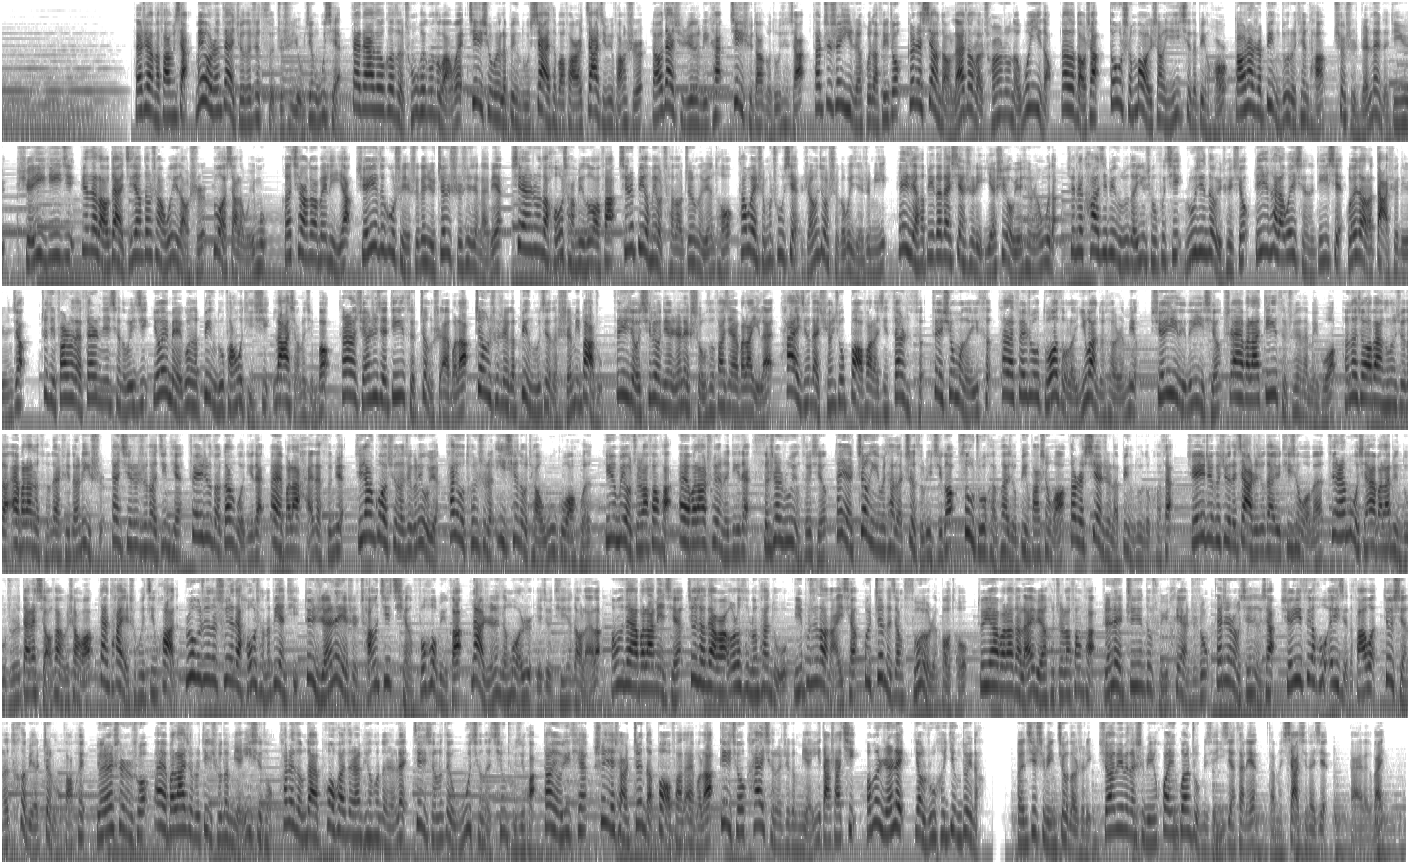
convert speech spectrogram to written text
在这样的发明下，没有人再觉得这次只是有惊无险。在大家都各自重回工作岗位，继续为了病毒下一次爆发而加紧预防时，老戴却决定离开，继续当个独行侠。他只身一人回到非洲，跟着向导来到了传说中的瘟疫岛。那座岛上都是贸易商遗弃的病猴，岛上是病毒的天堂，却是人类的地狱。血疫第一季便在老戴即将登上瘟疫岛时落下了帷幕。和切尔诺贝利一样，血疫的故事也是根据真实事件改编。现实中的猴场病毒爆发其实并没有查到真正的源头，它为什么出现仍旧是个未解之谜。黑姐和逼哥在现实里也是有原型人物的，这类抗击病。族的英雄夫妻如今都已退休，离开了危险的第一线，回到了大学里任教。这起发生在三十年前的危机，也为美国的病毒防护体系拉响了警报。它让全世界第一次正视埃博拉，正是这个病毒界的神秘霸主。自一九七六年人类首次发现埃博拉以来，它已经在全球爆发了近三十次。最凶猛的一次，它在非洲夺走了一万多条人命。血液里的疫情是埃博拉第一次出现在美国。很多小伙伴可能觉得埃博拉的存在是一段历史，但其实直到今天，非洲的刚果地带埃博拉还在肆虐。即将过去的这个六月，它又吞噬了一千多条无辜亡魂。因为没有治疗方法，埃博拉出现的地带死神如影随形。但也正因为它的致死率极高，宿主很快就病发身亡，倒是限制了病毒的扩散。血液这个剧的价值就在于提醒我们，虽然目前埃博拉病毒只是带来小范围伤亡，但它也是会进化的。如果真的出现在猴场的变体，对人类也是长期潜伏后并发，那人类的末日也就提前到来了。我们在埃博拉面前，就像在玩俄罗斯轮盘赌，你不知道哪一枪会真的将所有人爆头。对于埃博拉的来源和治疗方法，人类至今都处于黑暗之中。在这种情景下，雪姨最后 A 姐的发问就显得特别振聋发聩。有人甚至说，埃博拉就是地球的免疫系统，它对等待破坏自然平衡的人类进行了最无情的清除计划。当有一天世界上真的爆发了埃博拉，地球开启了这个免疫大杀器，我们人类要如何应对呢？本期视频就到这里，喜欢面面的视频欢迎关注并且一键三连，咱们下期再见，拜了个拜。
